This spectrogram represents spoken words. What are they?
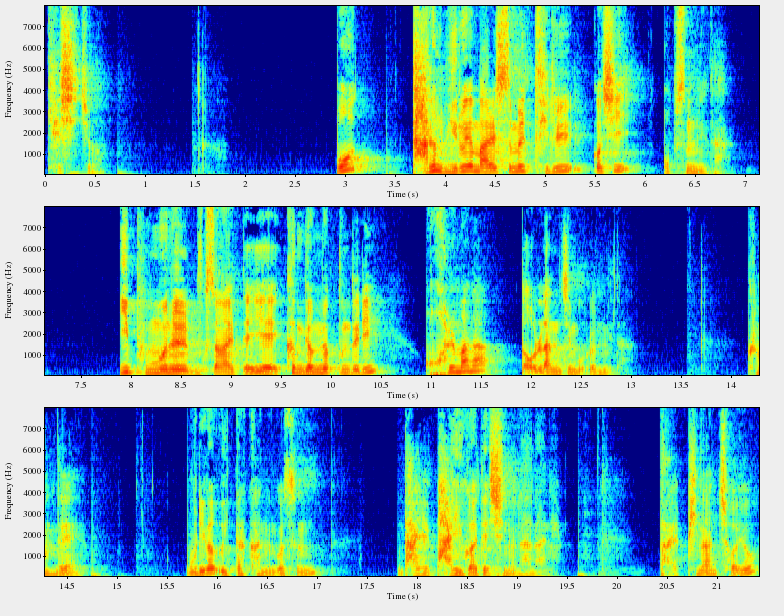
계시죠. 뭐 다른 위로의 말씀을 드릴 것이 없습니다. 이 본문을 묵상할 때에 그 몇몇 분들이 얼마나 떠올랐는지 모릅니다. 그런데 우리가 의탁하는 것은 나의 바위가 되시는 하나님, 나의 피난처요,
